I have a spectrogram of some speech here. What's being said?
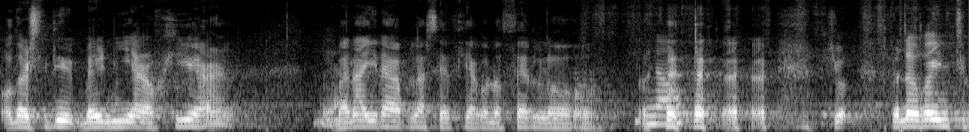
other city very near of here. Yeah. ¿Van a ir a Plasencia a conocerlo? No, Yo- You're not going to,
